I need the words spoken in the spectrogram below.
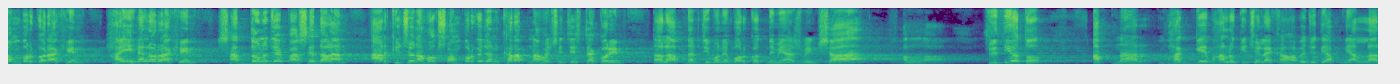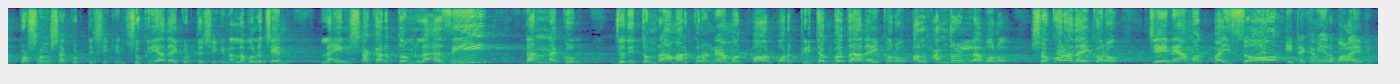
সম্পর্ক রাখেন, হাই হ্যালো রাখেন, সাধ্য অনুযায়ী পাশে দাঁড়ান, আর কিছু না হোক সম্পর্ক যেন খারাপ না হয় সে চেষ্টা করেন, তাহলে আপনার জীবনে বরকত নেমে আসবে ইনশা আল্লাহ। তৃতীয়ত, আপনার ভাগ্যে ভালো কিছু লেখা হবে যদি আপনি আল্লাহর প্রশংসা করতে শিখেন, শুক্রিয়া আদায় করতে শিখেন। আল্লাহ বলেছেন, লাইন শাকারতুম লাজি দান্নাকুম যদি তোমরা আমার কোনো নিয়ামত পাওয়ার পর কৃতজ্ঞতা আদায় করো, আলহামদুলিল্লাহ বলো, শকর আদায় করো, যে নিয়ামত পাইছো, এটাকে আমি আরও বাড়াই দিব।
